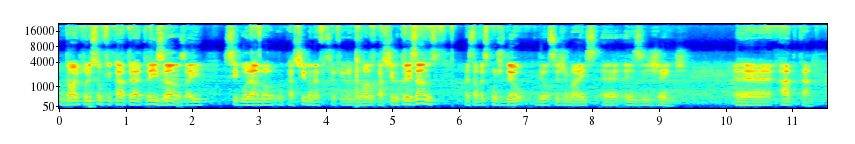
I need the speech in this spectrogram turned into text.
então é por isso ficar três anos aí segurando o castigo, né? Você fica empurrando o castigo três anos, mas talvez com o judeu Deus seja mais é, exigente. É, Adkan.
